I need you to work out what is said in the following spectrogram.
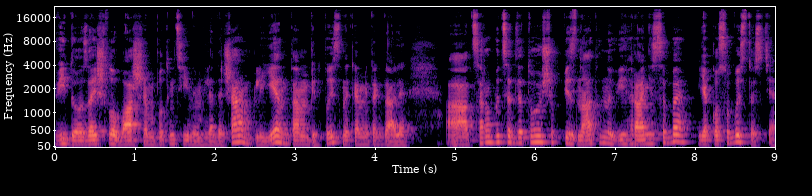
відео зайшло вашим потенційним глядачам, клієнтам, підписникам і так далі. А це робиться для того, щоб пізнати нові грані себе як особистості.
